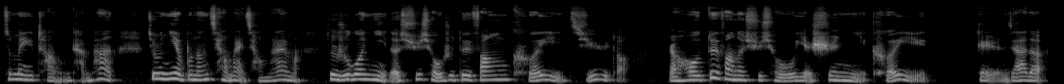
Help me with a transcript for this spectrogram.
这么一场谈判。就是你也不能强买强卖嘛。就如果你的需求是对方可以给予的，然后对方的需求也是你可以给人家的，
